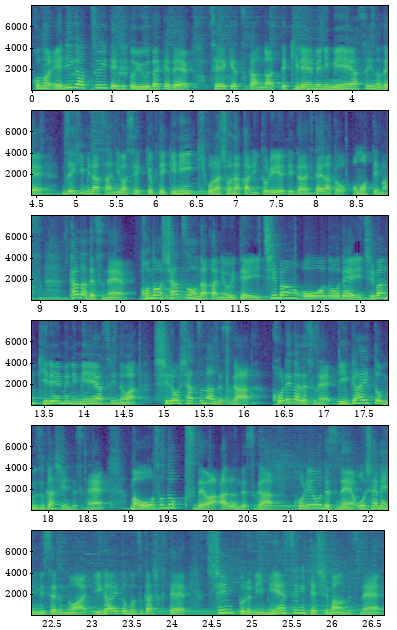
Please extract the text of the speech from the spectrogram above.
この襟がついているというだけで清潔感があってきれいめに見えやすいのでぜひ皆さんには積極的に着こなしの中に取り入れていただきたいなと思っています。ただですねこのシャツの中において一番番王道で一番きれいめに見えやすいのは白シャツなんですがこれがですね意外と難しいんですね。まあ、オーソドックスではあるんですがこれをですねおしゃれに見せるのは意外と難しくてシンプルに見えすぎてしまうんですね。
